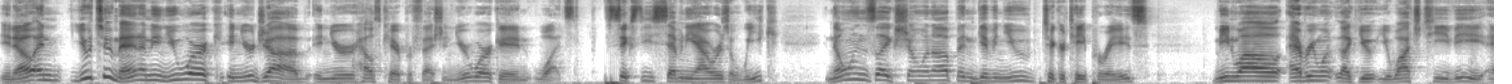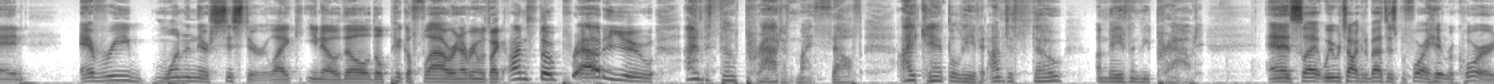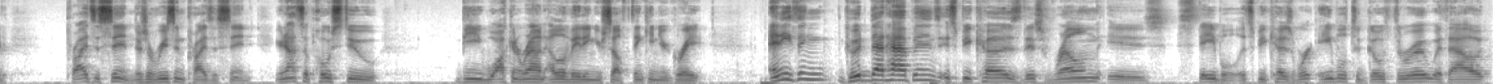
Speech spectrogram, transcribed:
You know, and you too, man. I mean, you work in your job, in your healthcare profession, you're working what, 60, 70 hours a week? No one's like showing up and giving you ticker tape parades. Meanwhile, everyone like you you watch TV and everyone and their sister like you know they'll they'll pick a flower and everyone's like i'm so proud of you. I'm so proud of myself. I can't believe it. I'm just so amazingly proud. And it's like we were talking about this before i hit record. Pride's a sin. There's a reason pride's a sin. You're not supposed to be walking around elevating yourself thinking you're great anything good that happens, it's because this realm is stable. It's because we're able to go through it without,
